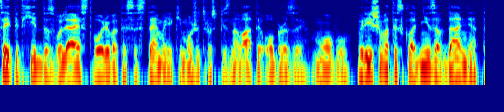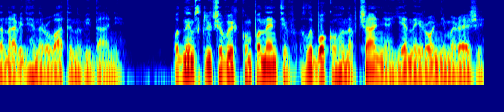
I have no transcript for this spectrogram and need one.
Цей підхід дозволяє створювати системи, які можуть розпізнавати образи, мову, вирішувати складні завдання та навіть генерувати нові дані. Одним з ключових компонентів глибокого навчання є нейронні мережі,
